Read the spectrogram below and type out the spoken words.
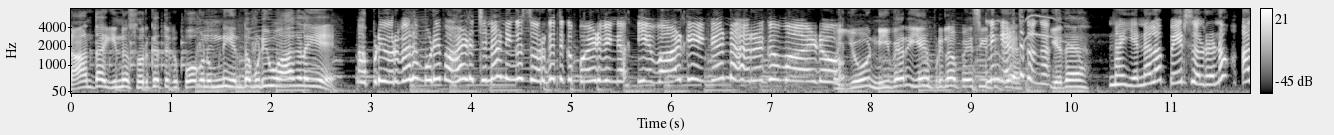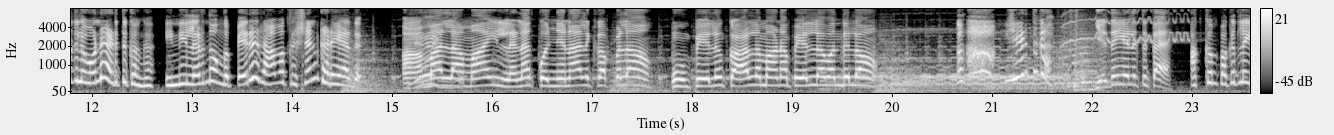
நான் தான் இன்னும் சொர்க்கத்துக்கு போகணும்னு எந்த முடிவும் ஆகலையே. அப்படி ஒருவேளை முடிவு ஆயிடுச்சுன்னா நீங்க சொர்க்கத்துக்கு போயிடுவீங்க. என் வாழ்க்கை எங்க நரகமாயிடும். ஐயோ நீ வேற ஏன் இப்படி எல்லாம் பேசிட்டு நீங்க எடுத்துக்கோங்க. எதை? நான் என்னெல்லாம் பேர் சொல்றேனோ அதுல ஒண்ணு எடுத்துக்கங்க. இன்னில இருந்து உங்க பேரு ராமகிருஷ்ணன் கிடையாது. ஆமா லாமா இல்லனா கொஞ்ச நாளுக்கு அப்பலாம் உன் பேலும் காரணமான பேர்ல வந்துடும். எடுத்துக்க. எதை எழுத்துக்க அக்கம் பக்கத்துல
